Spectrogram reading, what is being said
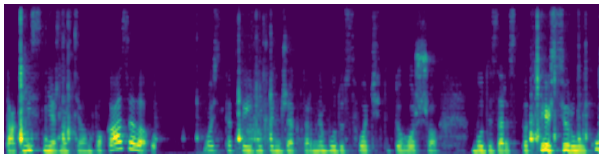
Так, міст ніжності я вам показувала. Ось такий ліп-інжектор не буду свочити, того що буде зараз пекти всю руку.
